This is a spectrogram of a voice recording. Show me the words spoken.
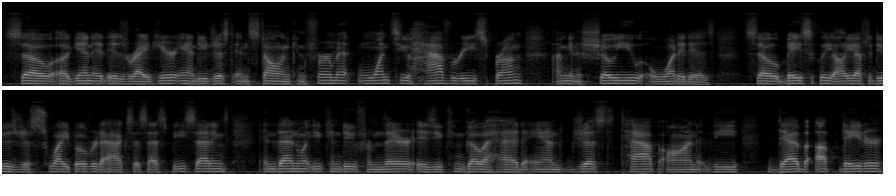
So again, it is right here and you just install and confirm it. Once you have resprung, I'm going to show you what it is. So basically all you have to do is just swipe over to access SBSettings and then what you can do from there is you can go ahead and just tap on the Deb updater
